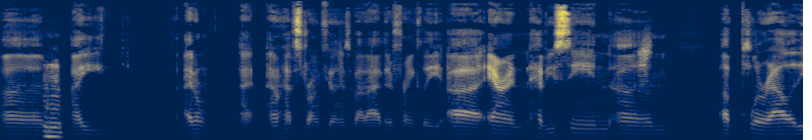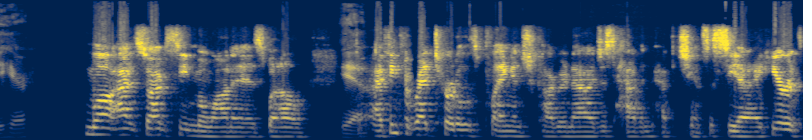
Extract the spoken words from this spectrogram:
Um, Mhm. I, I don't, I, I don't have strong feelings about either, frankly. Uh, Aaron, have you seen um, a plurality here? Well, I, so I've seen Moana as well. Yeah, I think the Red Turtle is playing in Chicago now. I just haven't had the chance to see it. I hear it's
